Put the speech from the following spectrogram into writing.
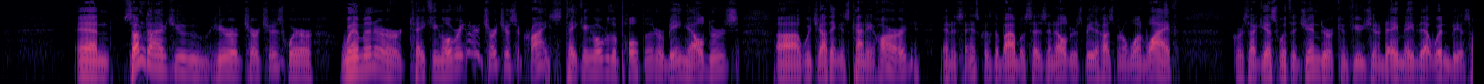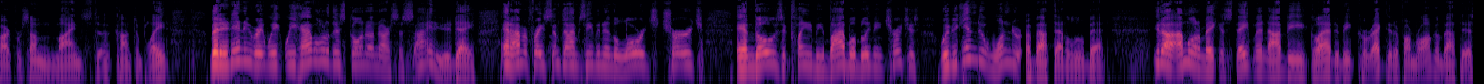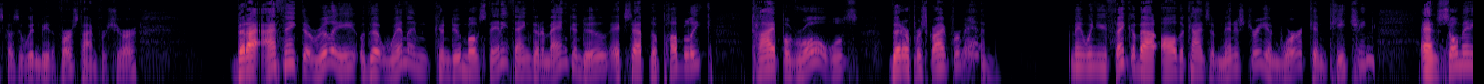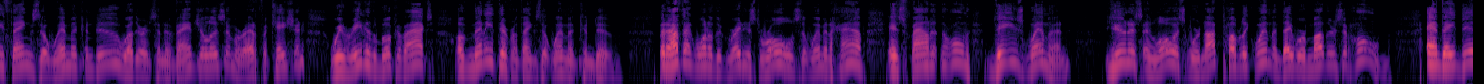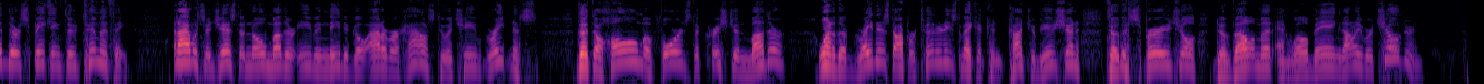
and sometimes you hear of churches where women are taking over, you know, churches of Christ, taking over the pulpit or being elders, uh, which I think is kind of hard in a sense because the Bible says an elders be the husband of one wife. Of course, I guess with the gender confusion today, maybe that wouldn't be as hard for some minds to contemplate. But at any rate, we, we have all of this going on in our society today. And I'm afraid sometimes, even in the Lord's church and those that claim to be Bible believing churches, we begin to wonder about that a little bit. You know, I'm going to make a statement, and I'd be glad to be corrected if I'm wrong about this because it wouldn't be the first time for sure. But I, I, think that really that women can do most anything that a man can do except the public type of roles that are prescribed for men. I mean, when you think about all the kinds of ministry and work and teaching and so many things that women can do, whether it's an evangelism or edification, we read in the book of Acts of many different things that women can do. But I think one of the greatest roles that women have is found in the home. These women Eunice and Lois were not public women, they were mothers at home. And they did their speaking through Timothy. And I would suggest that no mother even need to go out of her house to achieve greatness. That the home affords the Christian mother one of the greatest opportunities to make a con- contribution to the spiritual development and well being, not only of her children,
